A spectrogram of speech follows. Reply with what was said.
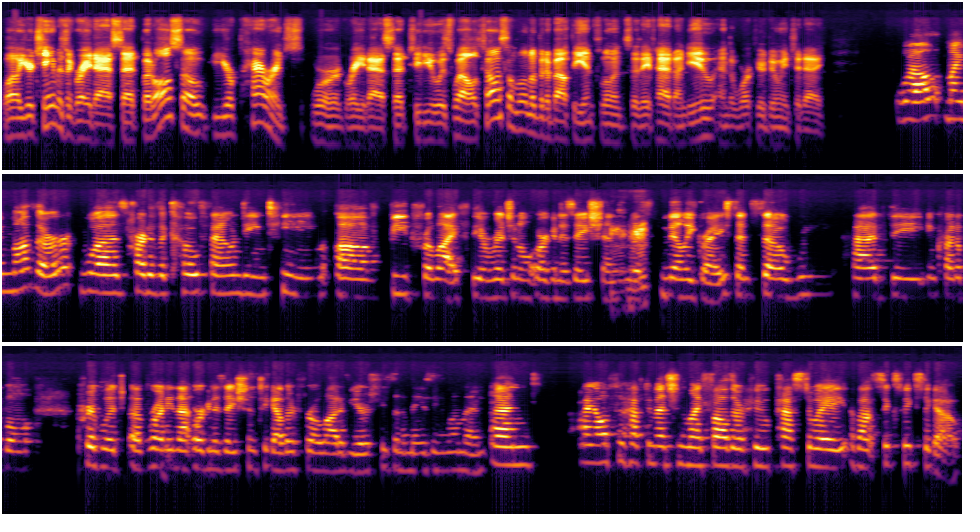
Well, your team is a great asset, but also your parents were a great asset to you as well. Tell us a little bit about the influence that they've had on you and the work you're doing today. Well, my mother was part of the co-founding team of Bead for Life, the original organization mm-hmm. with Millie Grace. And so we had the incredible privilege of running that organization together for a lot of years. She's an amazing woman. And I also have to mention my father who passed away about six weeks ago.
